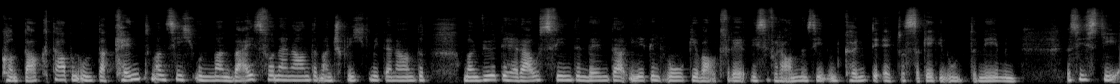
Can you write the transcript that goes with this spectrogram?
Kontakt haben und da kennt man sich und man weiß voneinander, man spricht miteinander. Man würde herausfinden, wenn da irgendwo Gewaltverhältnisse vorhanden sind und könnte etwas dagegen unternehmen. Das ist die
